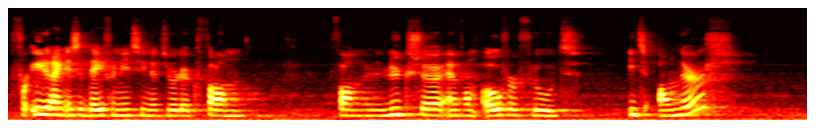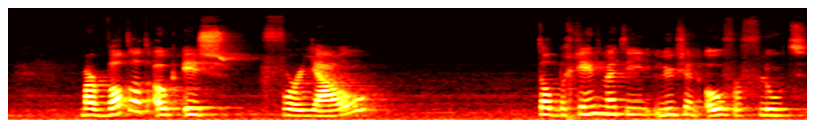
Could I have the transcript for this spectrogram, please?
voor iedereen is de definitie natuurlijk van, van luxe en van overvloed iets anders. Maar wat dat ook is voor jou, dat begint met die luxe en overvloed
